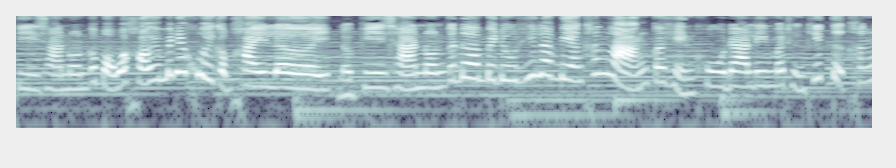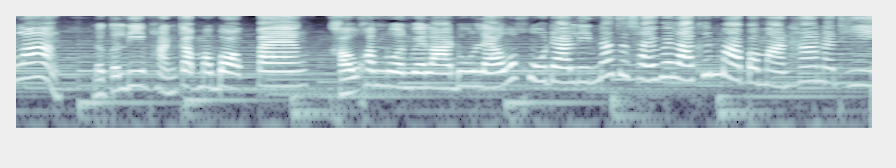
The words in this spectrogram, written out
พี่ชานนท์ก็บอกว่าเขายังไม่ได้คุยกับใครเลย แล้วพี่ชานนท์ก็เดินไปดูที่ระเบียงข้างหลัง ก็เห็นครูดารินมาถึงที่ตึกข้างล่าง แล้วก็รีบหันกลับมาบอกแปงเขาคำนวณเวลาดูแล้วว่าครูดารินน่าจะใช้เวลาขึ้นมาประมาณ 5 นาที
